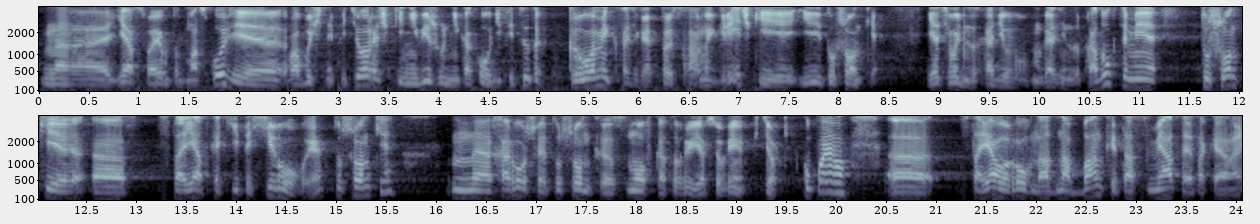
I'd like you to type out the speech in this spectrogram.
Э, Я в своем Подмосковье в обычной пятерочке не вижу никакого дефицита, кроме, кстати говоря, той самой гречки и тушенки. Я сегодня заходил в магазин за продуктами. Тушенки э, стоят какие-то херовые тушенки. Э, Хорошая тушенка снов, которую я все время в пятерке покупаю, э, стояла ровно одна банка, и та смятая такая, она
